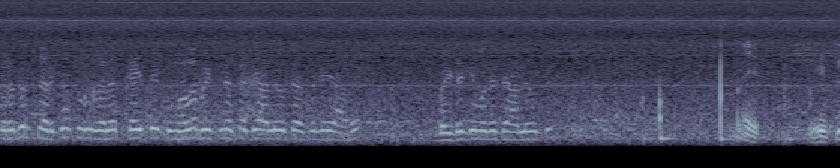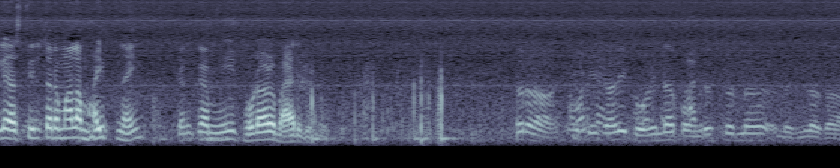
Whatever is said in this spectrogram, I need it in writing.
खरं तर चर्चा सुरू झाल्यात. काही ते तुम्हाला भेटण्यासाठी आले होते असं काही आहे? बैठकीमध्ये ते आले होते? नाही भेटले असतील तर मला माहीत नाही. कारण का मी थोडा वेळ बाहेर गेलो होतो. तर एकेकाळी गोविंदा काँग्रेसकडनं लढला होता?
